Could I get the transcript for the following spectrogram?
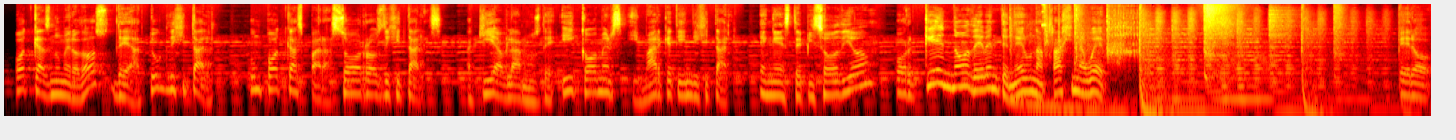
Podcast número 2 de Atuk Digital, un podcast para zorros digitales. Aquí hablamos de e-commerce y marketing digital. En este episodio, ¿por qué no deben tener una página web? Pero,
